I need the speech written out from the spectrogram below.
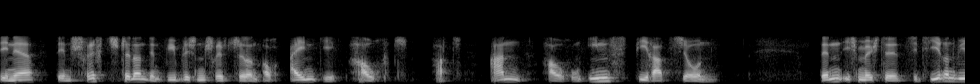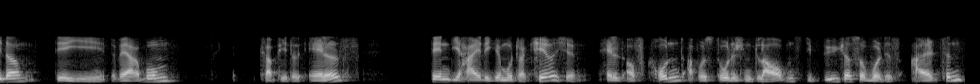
den er den Schriftstellern, den biblischen Schriftstellern auch eingehaucht hat. Anhauchung, Inspiration. Denn ich möchte zitieren wieder die Verbum, Kapitel 11, denn die heilige Mutter Kirche hält aufgrund apostolischen Glaubens die Bücher sowohl des Alten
